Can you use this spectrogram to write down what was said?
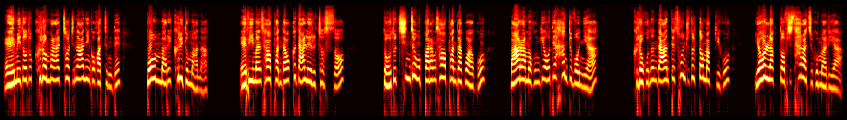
애미도도 그런 말 할 처지는 아닌 것 같은데 뭔 말이 그리도 많아. 애비만 사업한다고 그 난리를 쳤어. 너도 친정오빠랑 사업한다고 하고 말아먹은 게 어디 한두 번이야. 그러고는 나한테 손주들 떠맡기고 연락도 없이 사라지고 말이야.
